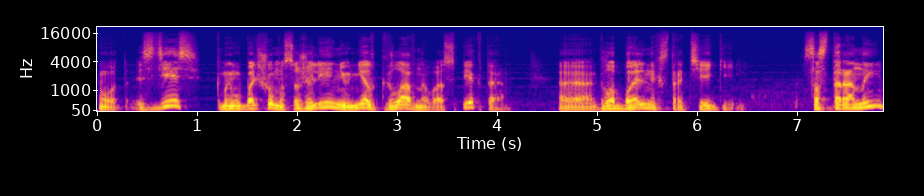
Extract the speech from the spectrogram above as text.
Вот. Здесь, к моему большому сожалению, нет главного аспекта э, глобальных стратегий. Со стороны,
